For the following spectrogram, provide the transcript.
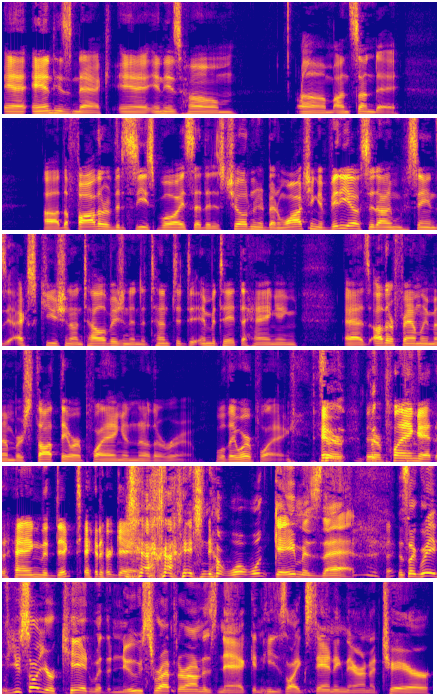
and, and his neck in, in his home um, on Sunday. Uh, the father of the deceased boy said that his children had been watching a video of Saddam Hussein's execution on television and attempted to imitate the hanging as other family members thought they were playing in another room. Well, they were playing. They were, they were playing at Hang the Dictator game. I know. What what game is that? It's like wait, if you saw your kid with a noose wrapped around his neck and he's like standing there in a chair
